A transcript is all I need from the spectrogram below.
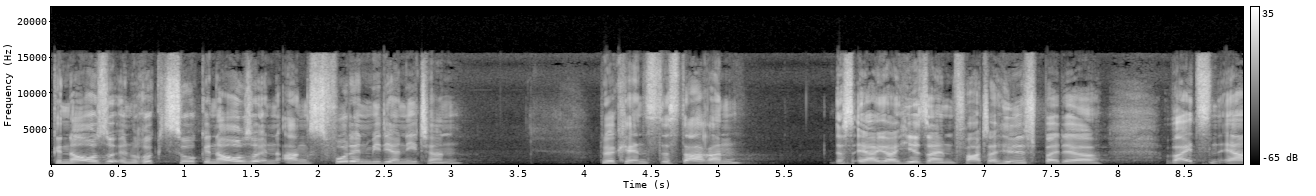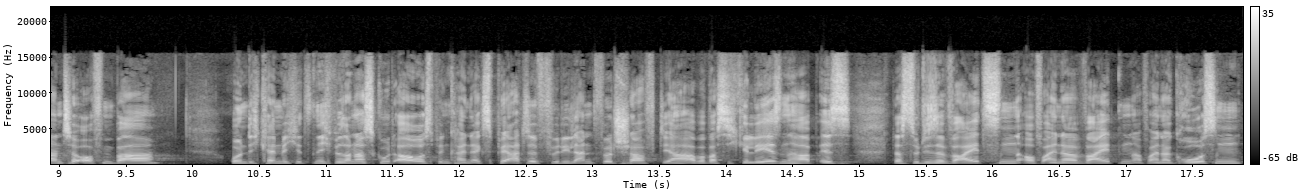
genauso in Rückzug, genauso in Angst vor den Midianitern. Du erkennst es daran, dass er ja hier seinem Vater hilft bei der Weizenernte offenbar. Und ich kenne mich jetzt nicht besonders gut aus, bin kein Experte für die Landwirtschaft, ja, aber was ich gelesen habe, ist, dass du diese Weizen auf einer weiten, auf einer großen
